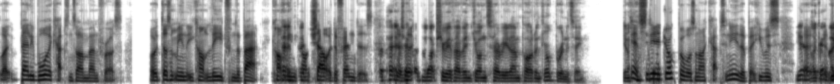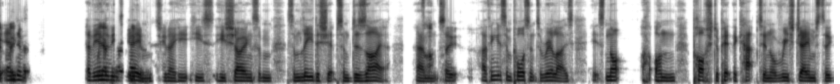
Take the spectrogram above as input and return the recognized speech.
Like barely wore the captain's armband for us. Well, it doesn't mean that you can't lead from the back. Can't Petr mean you can't shout at defenders. But Petr Yeah, Cech look- had the luxury of having John Terry, Lampard, and Drogba in the team. You know, Yeah, Didier Drogba wasn't our captain either, but he was yeah, uh, at the end of at the We end of these games, you know, he, he's he's showing some some leadership, some desire. Um, so I think it's important to realise it's not on Poch to pick the captain or Reece James to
